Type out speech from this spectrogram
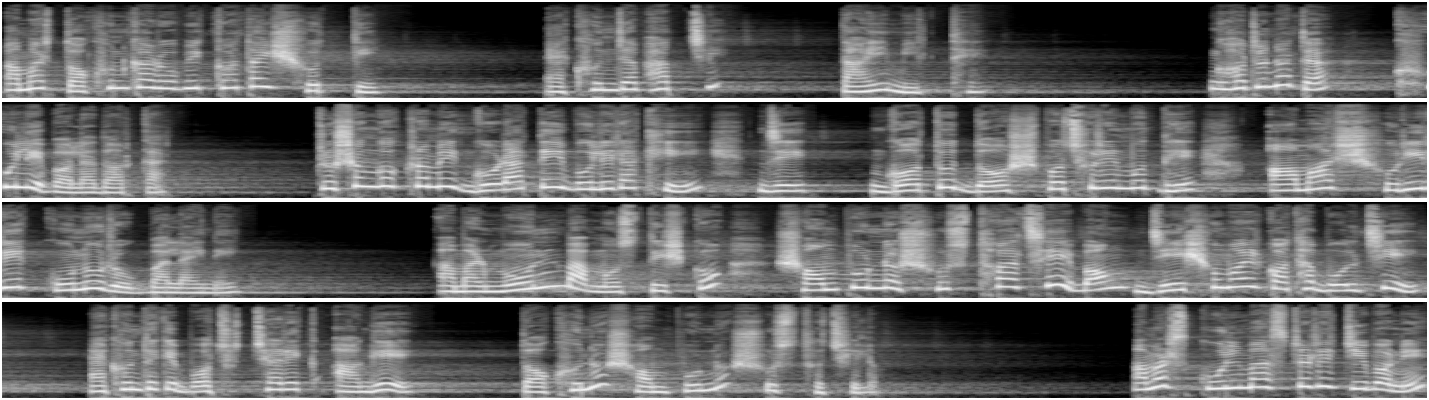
আমার তখনকার অভিজ্ঞতাই সত্যি। এখন যা ভাবছি, তাই মিথ্যে। ঘটনাটা খুলে বলা দরকার। প্রসঙ্গক্রমে গোড়াতেই বলে রাখি যে, গত দশ বছরের মধ্যে আমার শরীরে কোনো রোগবালাই নেই। আমার মন বা মস্তিষ্ক সম্পূর্ণ সুস্থ আছে এবং যে সময়ের কথা বলছি, এখন থেকে বছর চারেক আগে তখনও সম্পূর্ণ সুস্থ ছিল। আমার স্কুল মাস্টারের জীবনে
